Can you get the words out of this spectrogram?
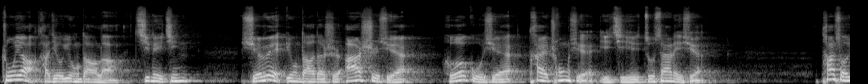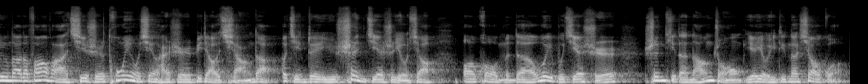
中药他就用到了鸡内金，穴位用到的是阿是穴、合谷穴、太冲穴以及足三里穴。他所用到的方法其实通用性还是比较强的，不仅对于肾结石有效，包括我们的胃部结石、身体的囊肿也有一定的效果。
